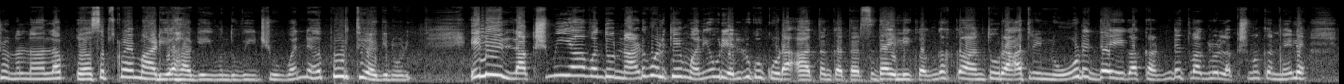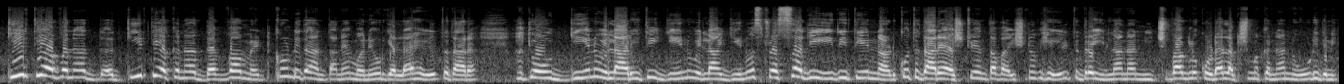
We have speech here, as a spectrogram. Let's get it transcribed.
ಚಾನಲ್ನ ಸಬ್ಸ್ಕ್ರೈಬ್ ಮಾಡಿ ಹಾಗೆ ಈ ಒಂದು ವಿಡಿಯೋವನ್ನು ಪೂರ್ತಿಯಾಗಿ ನೋಡಿ. ಇಲ್ಲಿ ಲಕ್ಷ್ಮಿಯ ಒಂದು ನಡವಳಿಕೆ ಮನೆಯವರು ಎಲ್ರಿಗೂ ಕೂಡ ಆತಂಕ ತರಿಸಿದೆ. ಇಲ್ಲಿ ಗಂಗಕ್ಕ ಅಂತೂ ರಾತ್ರಿ ನೋಡಿದ್ದೆ. ಈಗ ಖಂಡಿತವಾಗ್ಲೂ ಲಕ್ಷ್ಮಕ್ಕನ ಮೇಲೆ ಕೀರ್ತಿ ಅವನ ಕೀರ್ತಿ ಅಕ್ಕನ ದೆವ್ವ ಮೆಟ್ಕೊಂಡಿದೆ ಅಂತಾನೆ ಮನೆಯವ್ರಿಗೆಲ್ಲ ಹೇಳ್ತಿದ್ದಾರೆ. ಹಾಗೆ ಏನೂ ಇಲ್ಲ. ಆ ರೀತಿ ಏನೂ ಇಲ್ಲ. ಏನೋ ಸ್ಟ್ರೆಸ್ ಆಗಿ ಈ ರೀತಿ ನಡ್ಕೋತಿದ್ದಾರೆ. ಅಷ್ಟೇ ಅಂತ ವೈಷ್ಣವ್ ಹೇಳ್ತಿದ್ರೆ ಇಲ್ಲ. ನಾನು ನಿಜವಾಗ್ಲೂ ಕೂಡ ಲಕ್ಷ್ಮಕ್ಕನ ನೋಡಿದ್ದೀನಿ.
